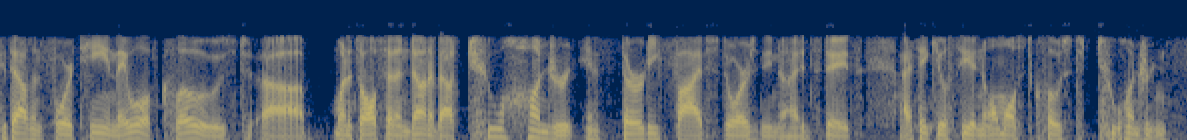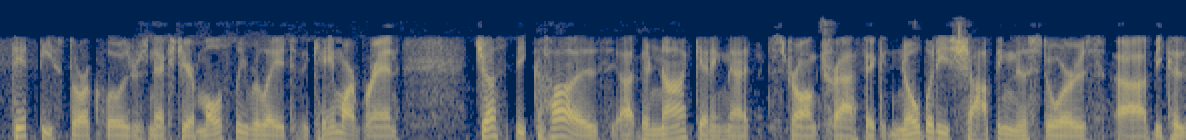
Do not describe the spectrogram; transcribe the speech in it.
2014, they will have closed uh, when it's all said and done about 235 stores in the United States. I think you'll see an almost close to 250 store closures next year, mostly related to the Kmart brand just because uh, they're not getting that strong traffic. Nobody's shopping the stores uh, because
